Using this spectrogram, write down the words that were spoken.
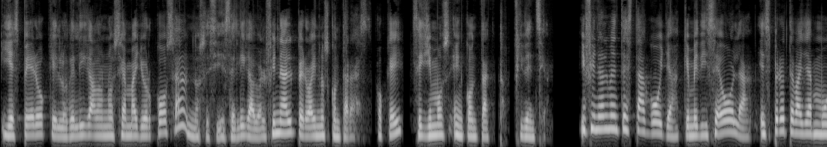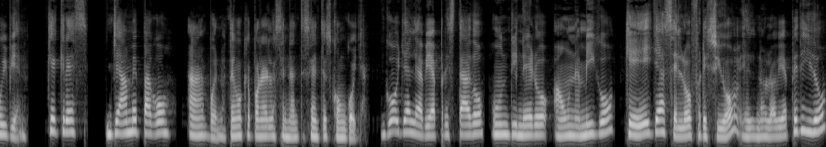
Y espero que lo del hígado no sea mayor cosa. No sé si es el hígado al final, pero ahí nos contarás, ¿ok? Seguimos en contacto. Fidencia. Y finalmente está Goya, que me dice, hola, espero te vaya muy bien. ¿Qué crees? Ya me pagó. Ah, bueno, tengo que ponerlas en antecedentes con Goya. Goya le había prestado un dinero a un amigo que ella se lo ofreció, él no lo había pedido,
